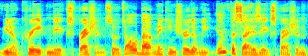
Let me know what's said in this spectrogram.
you know create in the expression. So it's all about making sure that we emphasize the expression,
